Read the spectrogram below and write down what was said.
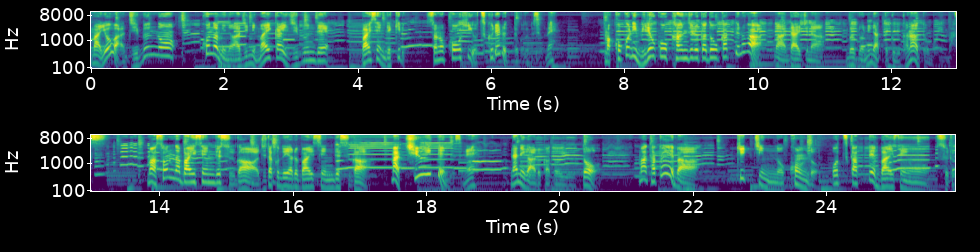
まあ要は自分の好みの味に毎回自分で焙煎できるそのコーヒーを作れるってことですよね。まあ、ここに魅力を感じるかどうかっていうのが、まあ、大事な部分になってくるかなと思います。まあそんな焙煎ですが、自宅でやる焙煎ですが、まあ注意点ですね。何があるかというと、まあ例えば、キッチンのコンロを使って焙煎をする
